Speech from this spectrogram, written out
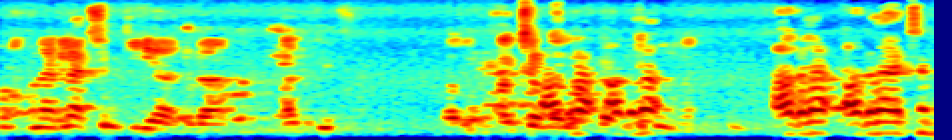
ਹੁਣ ਹੁਣ ਅਗਲਾ ਐਕਸ਼ਨ ਕੀ ਹੈ ਜਿਹੜਾ ਅੱਜ ਐਕਸ਼ਨ ਦਾ ਅਗਲਾ ਅਗਲਾ ਐਕਸ਼ਨ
